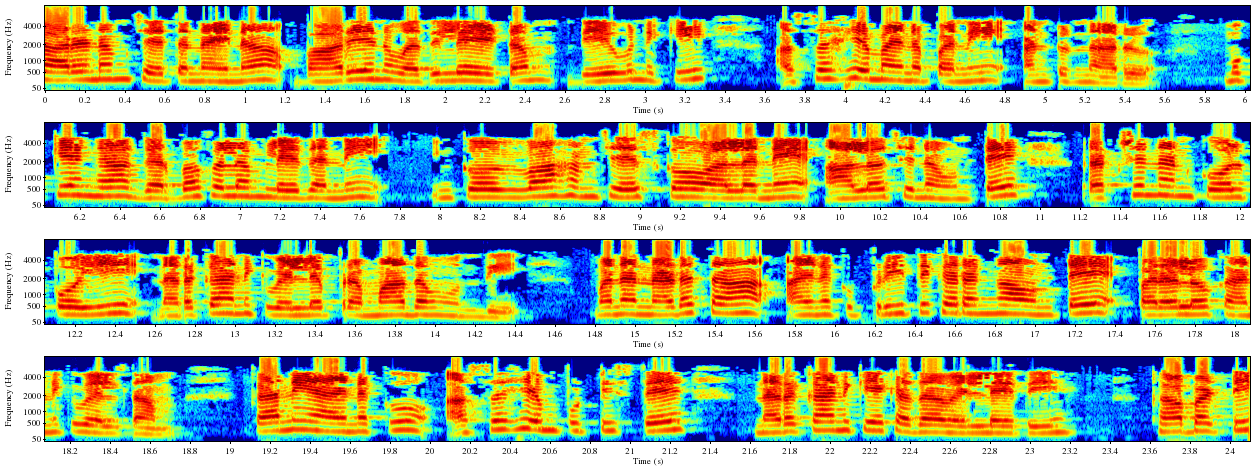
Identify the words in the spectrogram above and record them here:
కారణం చేతనైనా భార్యను వదిలేయటం దేవునికి అసహ్యమైన పని అంటున్నారు. ముఖ్యంగా గర్భఫలం లేదని ఇంకో వివాహం చేసుకోవాలనే ఆలోచన ఉంటే రక్షణను కోల్పోయి నరకానికి వెళ్ళే ప్రమాదం ఉంది. మన నడత ఆయనకు ప్రీతికరంగా ఉంటే పరలోకానికి వెళ్తాం. కానీ ఆయనకు అసహ్యం పుట్టిస్తే నరకానికే కదా వెళ్ళేది కాబట్టి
